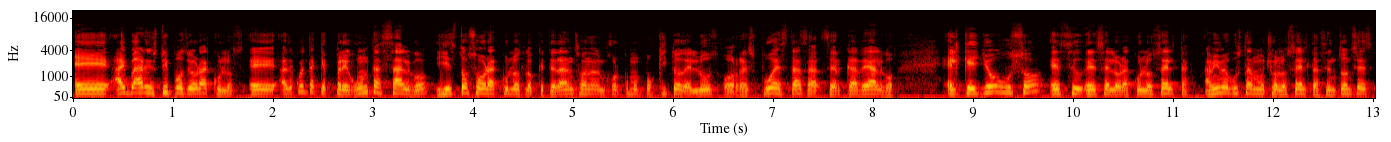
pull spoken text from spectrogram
Eh, hay varios tipos de oráculos. Eh, haz de cuenta que preguntas algo y estos oráculos lo que te dan son a lo mejor como un poquito de luz o respuestas acerca de algo. El que yo uso es, es el oráculo celta. A mí me gustan mucho los celtas, entonces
